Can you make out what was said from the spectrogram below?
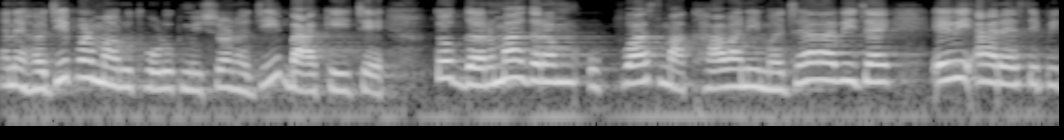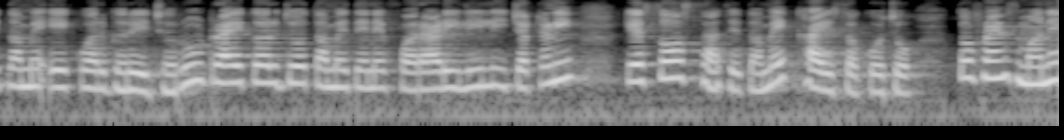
અને હજી પણ મારું થોડુંક મિશ્રણ હજી બાકી છે. તો ગરમા ગરમ ઉપવાસમાં ખાવાની મજા આવી જાય એવી આ રેસીપી તમે એકવાર ઘરે જરૂર ટ્રાય કરજો. તમે તેને ફરાળી લીલી ચટણી કે સોસ સાથે તમે ખાઈ શકો છો. તો ફ્રેન્ડ્સ મને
